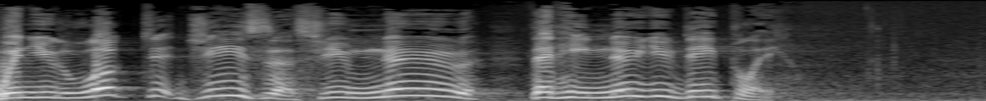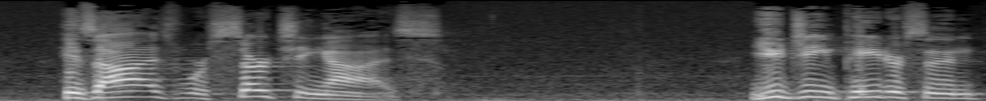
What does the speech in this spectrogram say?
When you looked at Jesus, you knew that he knew you deeply. His eyes were searching eyes. Eugene Peterson,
